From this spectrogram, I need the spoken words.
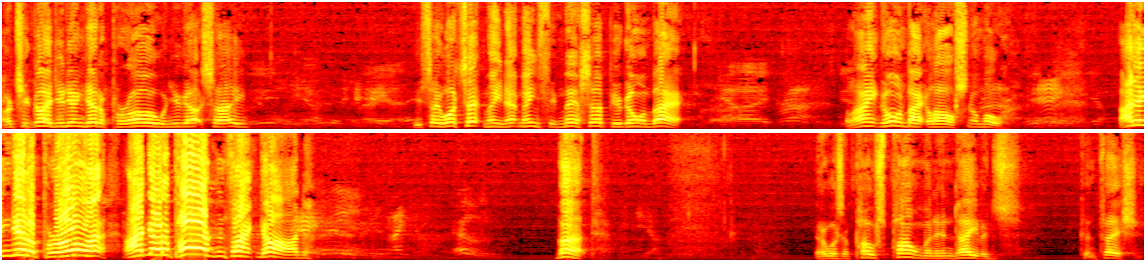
Aren't you glad you didn't get a parole when you got saved? You say, what's that mean? That means if you mess up, you're going back. Well, I ain't going back lost no more. I didn't get a parole. I, I got a pardon, thank God. But there was a postponement in David's confession.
